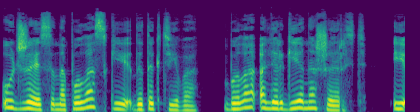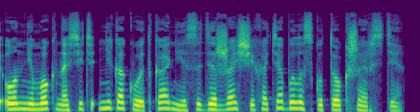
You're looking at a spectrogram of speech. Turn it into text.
У Джейсона Пуласки, детектива, была аллергия на шерсть, и он не мог носить никакой ткани, содержащей хотя бы лоскуток шерсти.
